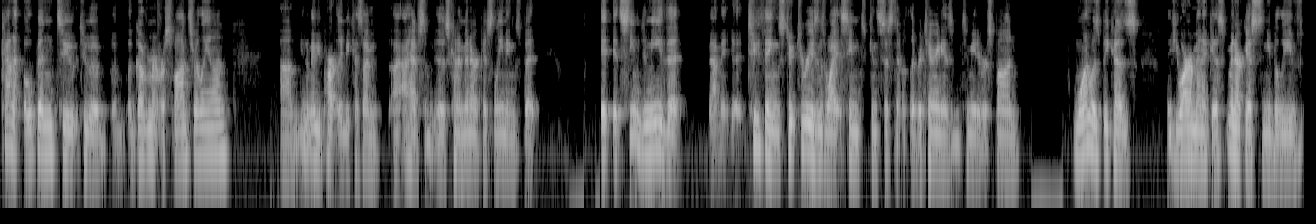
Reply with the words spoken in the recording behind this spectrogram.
kind of open to to a, a, government response early on. Um, you know, maybe partly because I'm I have some those kind of minarchist leanings, but it, it seemed to me that I mean two things, two two reasons why it seemed consistent with libertarianism to me to respond. One was because if you are a minarchist, minarchist and you believe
